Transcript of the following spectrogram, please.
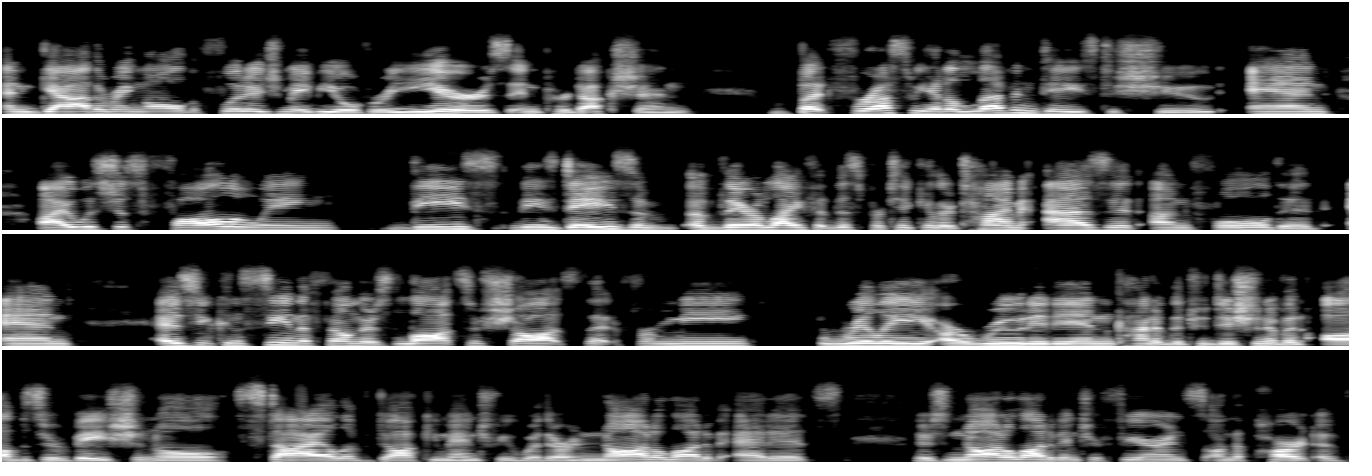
and gathering all the footage maybe over years in production. But for us, we had 11 days to shoot, and I was just following these these days of, of their life at this particular time as it unfolded. And as you can see in the film, there's lots of shots that for me really are rooted in kind of the tradition of an observational style of documentary where there are not a lot of edits. There's not a lot of interference on the part of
